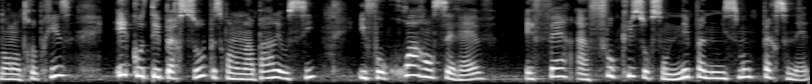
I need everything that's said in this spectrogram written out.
dans l'entreprise. Et côté perso, parce qu'on en a parlé aussi, il faut croire en ses rêves et faire un focus sur son épanouissement personnel,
